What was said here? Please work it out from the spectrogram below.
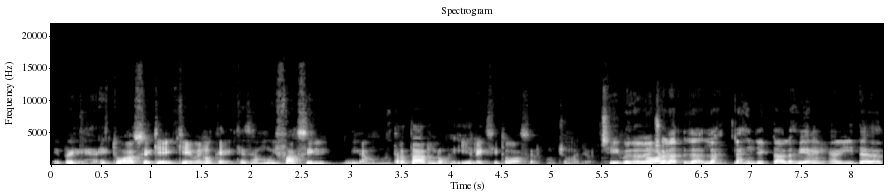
eh, pues esto hace que, que bueno, que, sea muy fácil, digamos, tratarlos y el éxito va a ser mucho mayor. Sí, bueno, de hecho las inyectables vienen ahorita,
